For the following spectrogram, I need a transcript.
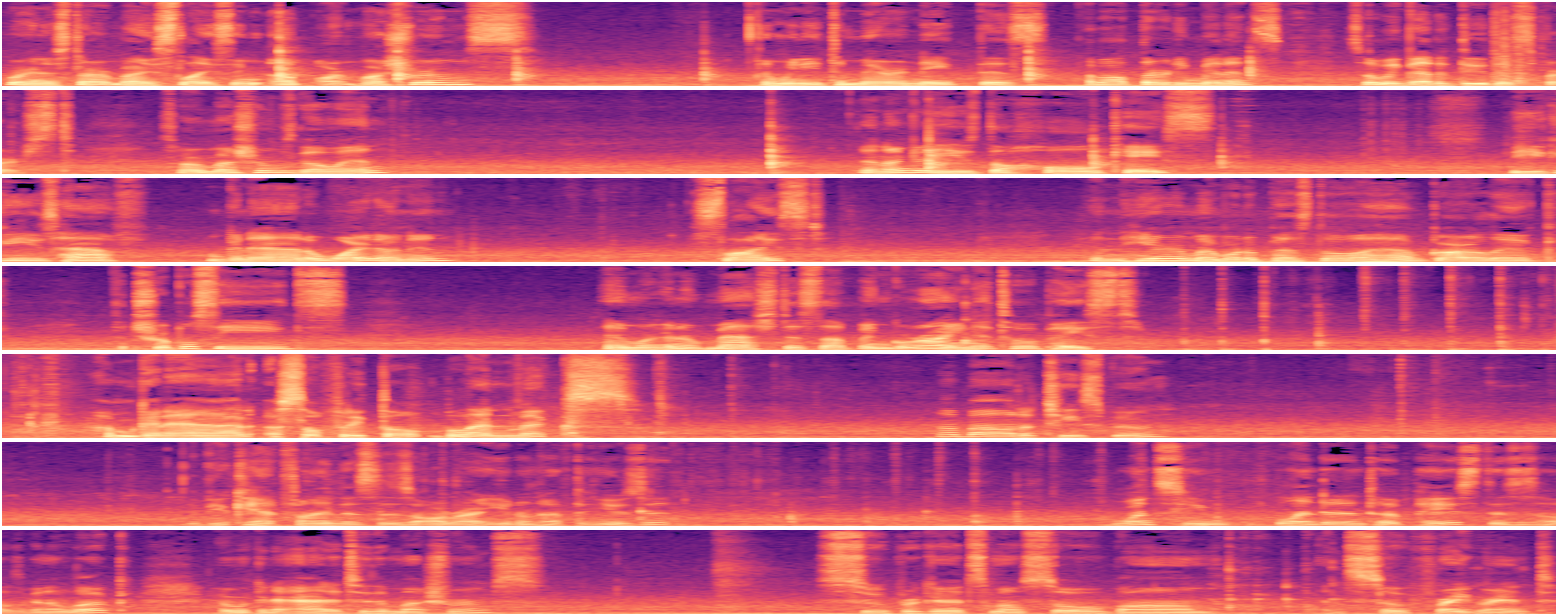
We're going to start by slicing up our mushrooms. And we need to marinate this about 30 minutes. So we got to do this first. So our mushrooms go in. And I'm going to use the whole case. But you can use half. I'm going to add a white onion, sliced. And here in my mortar pesto, I have garlic, the triple seeds, and we're going to mash this up and grind it to a paste. I'm to add a sofrito blend mix, about a teaspoon. If you can't find this, is alright, you don't have to use it. Once you blend it into a paste, this is how it's to look. And we're to add it to the mushrooms. Super good, smells so bomb and so fragrant.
